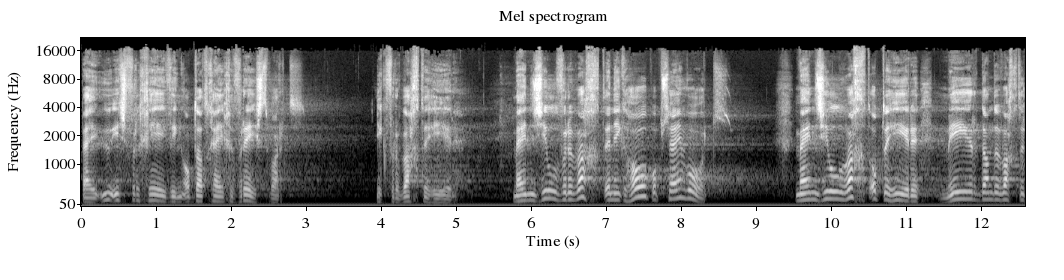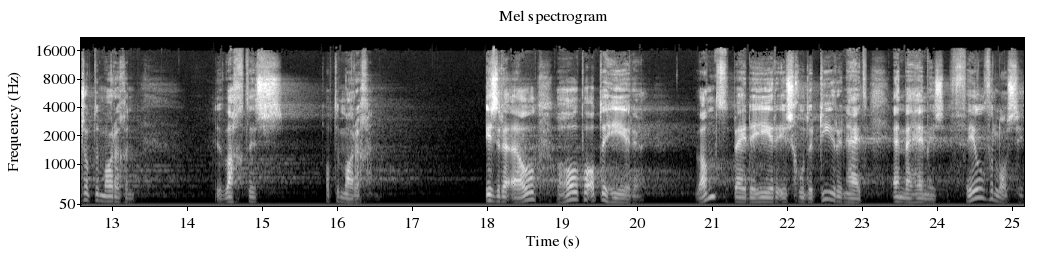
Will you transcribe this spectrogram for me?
Bij u is vergeving, opdat gij gevreesd wordt. Ik verwacht de Heere. Mijn ziel verwacht en ik hoop op zijn woord. Mijn ziel wacht op de Heere meer dan de wachters op de morgen. De wachters op de morgen. Israël hopen op de Heere. Want bij de Heere is goedertierenheid en bij hem is veel verlossing.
